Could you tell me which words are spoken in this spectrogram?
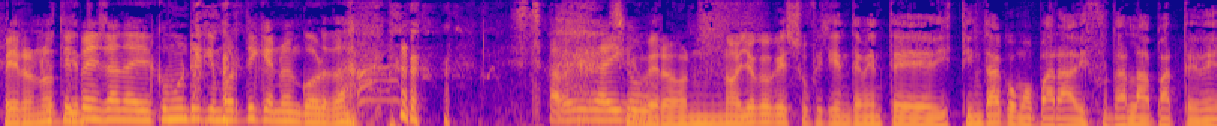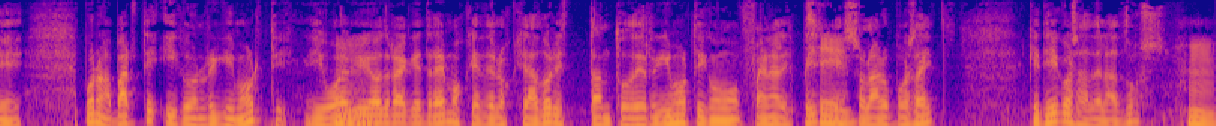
pero no Estoy tiene... pensando es como un Ricky Morty que no engorda. ¿Sabes? Ahí Sí, como- pero no, yo creo que es suficientemente distinta como para disfrutar la parte de, bueno, aparte y con Ricky Morty. Igual que Mm. otra que traemos que es de los creadores tanto de Ricky Morty como Final Space, Sí. Solar Opposites, que tiene cosas de las dos. Hmm.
